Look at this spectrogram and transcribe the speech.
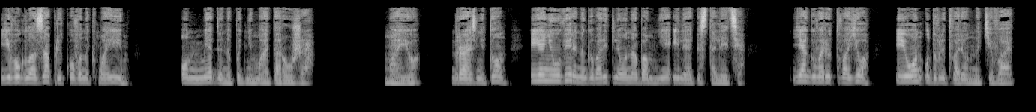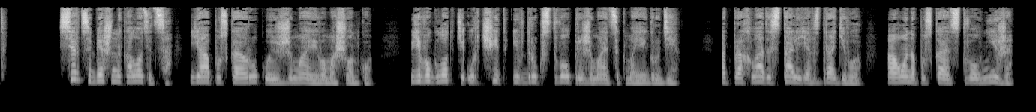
Его глаза прикованы к моим. Он медленно поднимает оружие. «Моё?» — дразнит он, и я не уверена, говорит ли он обо мне или о пистолете. Я говорю «твоё», и он удовлетворенно кивает. Сердце бешено колотится, я опускаю руку и сжимаю его мошонку. В его глотке урчит, и вдруг ствол прижимается к моей груди. От прохлады стали я вздрагиваю, а он опускает ствол ниже,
